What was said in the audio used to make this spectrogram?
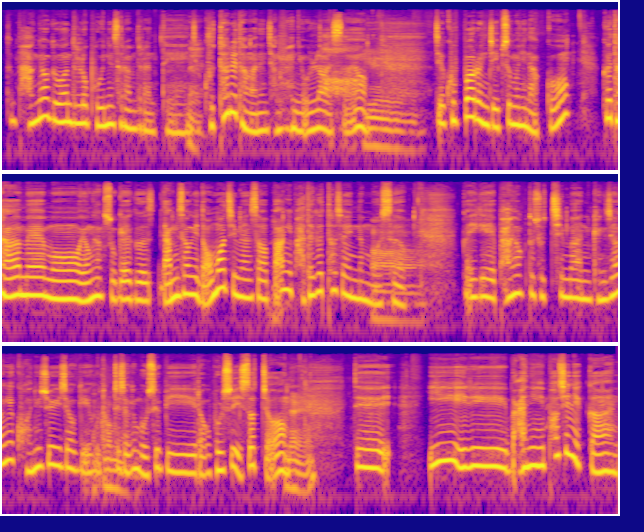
어떤 방역 요원들로 보이는 사람들한테 이제 네. 구타를 당하는 장면이 올라왔어요. 아, 예. 이제 곧바로 이제 입소문이 났고 그 다음에 뭐 영상 속에 그 남성이 넘어지면서 빵이 바닥에 터져 있는 모습. 아, 그러니까 이게 방역도 좋지만 굉장히 권위주의적이고 아, 그럼요. 독재적인 모습이라고 볼 수 있었죠. 네. 근데 이 일이 많이 퍼지니까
